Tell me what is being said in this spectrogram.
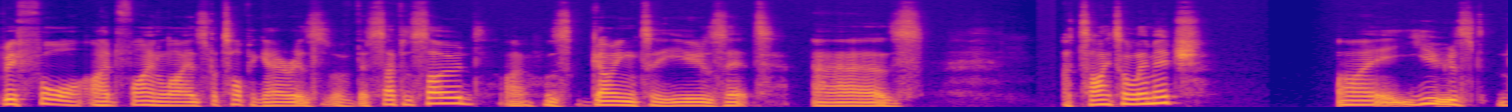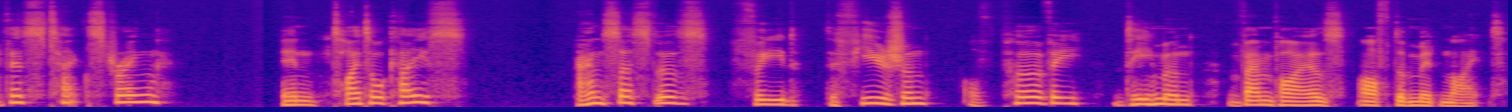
before I'd finalised the topic areas of this episode. I was going to use it as a title image. I used this text string in title case Ancestors feed diffusion of pervy demon vampires after midnight.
